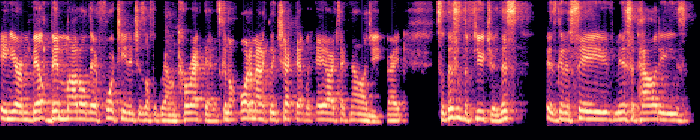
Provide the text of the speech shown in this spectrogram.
In your BIM model, they're 14 inches off the ground. Correct that. It's going to automatically check that with AI technology, right? So this is the future. This is going to save municipalities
